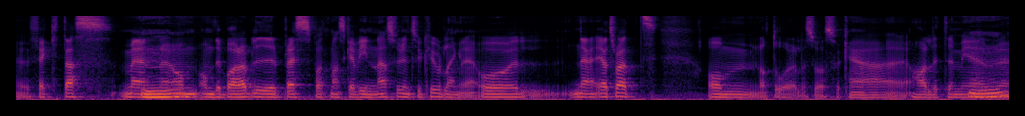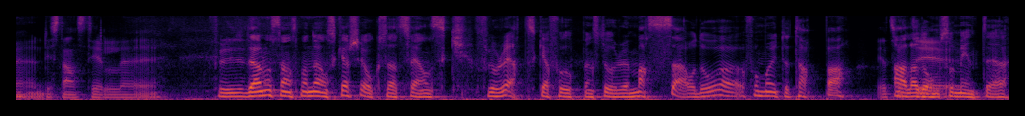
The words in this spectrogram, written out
eh, fäktas. Men mm. om, om det bara blir press på att man ska vinna så är det inte så kul längre. Och nej, jag tror att om något år eller så så kan jag ha lite mer mm. Eh, distans till eh, för det är där någonstans man önskar sig också att svensk florett ska få upp en större massa och då får man ju inte tappa alla de som inte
